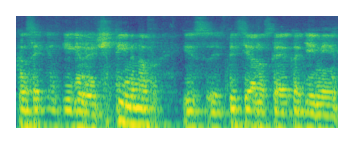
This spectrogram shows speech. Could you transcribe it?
Константин Игоревич Пименов, из Крестьяновской академии,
